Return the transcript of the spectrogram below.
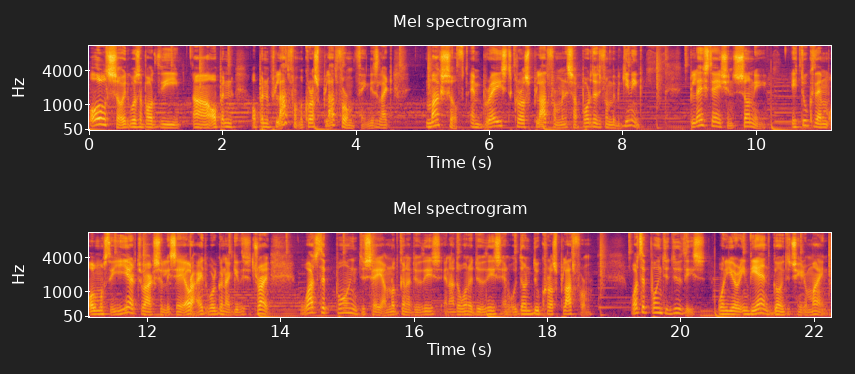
also it was about the uh, open open platform cross platform thing it's like microsoft embraced cross platform and supported it from the beginning playstation sony it took them almost a year to actually say all right we're gonna give this a try what's the point to say i'm not gonna do this and i don't want to do this and we don't do cross platform what's the point to do this when you're in the end going to change your mind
